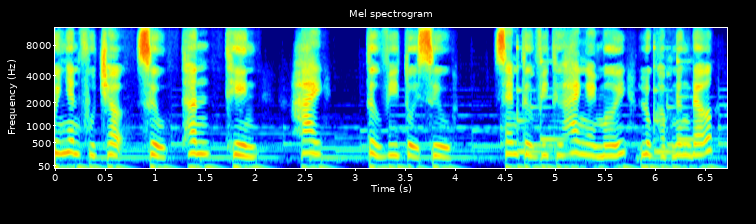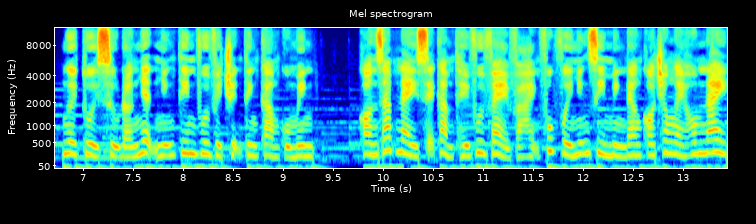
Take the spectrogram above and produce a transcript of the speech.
quý nhân phù trợ, Sửu, Thân, Thìn. 2. Tử vi tuổi Sửu. Xem tử vi thứ hai ngày mới, lục hợp nâng đỡ, người tuổi Sửu đón nhận những tin vui về chuyện tình cảm của mình. Con giáp này sẽ cảm thấy vui vẻ và hạnh phúc với những gì mình đang có trong ngày hôm nay.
